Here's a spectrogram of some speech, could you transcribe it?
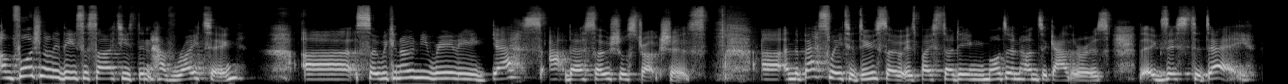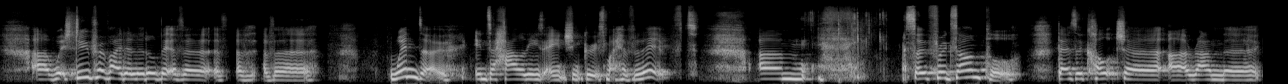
Unfortunately, these societies didn't have writing. Uh, so we can only really guess at their social structures. Uh, and the best way to do so is by studying modern hunter-gatherers that exist today, uh, which do provide a little bit of a, of, of a window into how these ancient groups might have lived. Um, So, for example, there's a culture uh, around the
